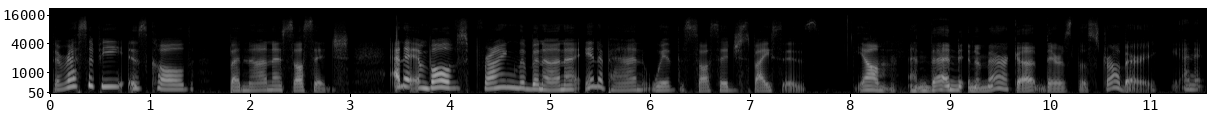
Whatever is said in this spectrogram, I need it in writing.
The recipe is called banana sausage, and it involves frying the banana in a pan with sausage spices. Yum. And then in America, there's the strawberry. And it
